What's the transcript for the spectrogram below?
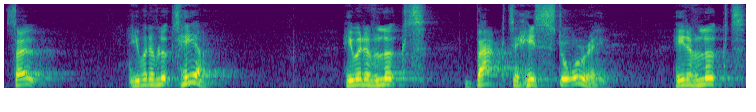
So he would have looked here. He would have looked back to his story. He'd have looked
